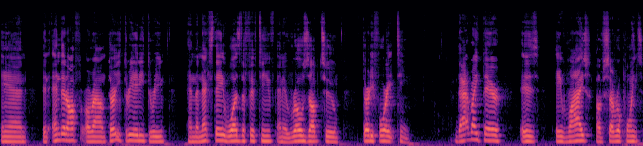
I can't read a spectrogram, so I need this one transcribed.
and it ended off around 33.83 and the next day was the 15th and it rose up to 34.18. That right there is a rise of several points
